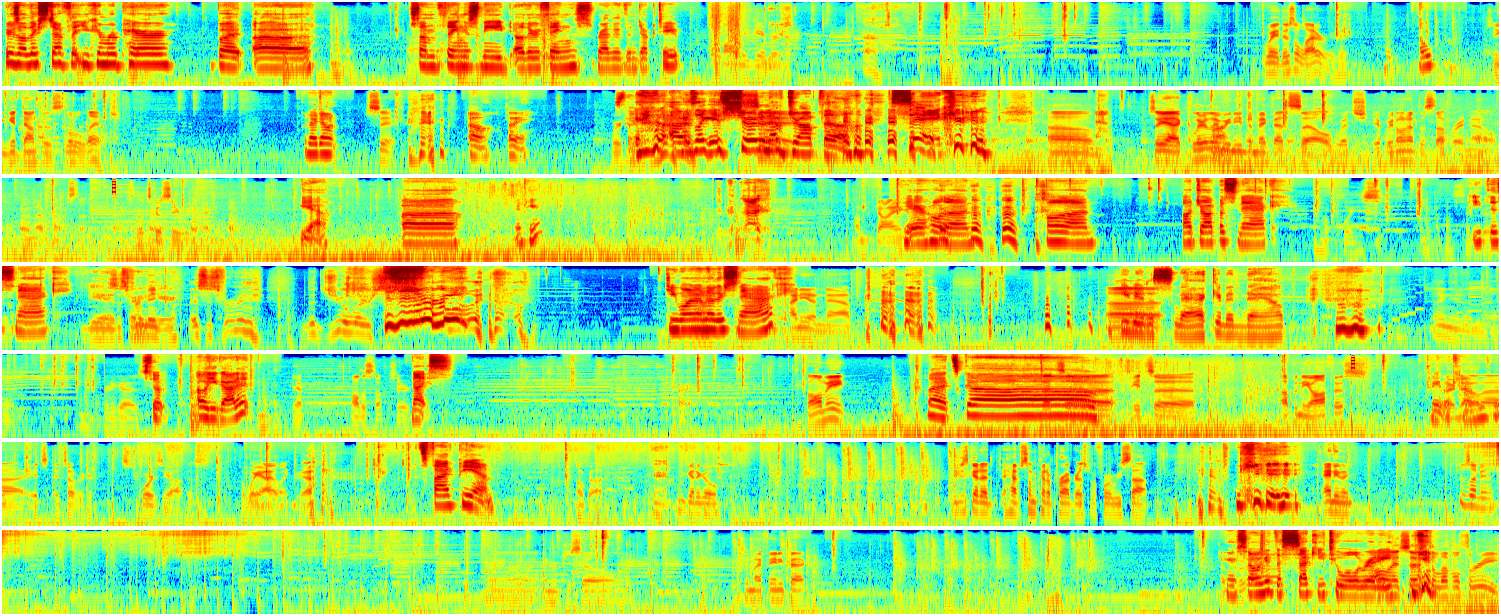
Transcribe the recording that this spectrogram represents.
there's other stuff that you can repair but uh some things need other things rather than duct tape Call me gamers. Oh, Wait, there's a ladder right here, nope. So you can get down to this little ledge. but i don't Sick. oh okay. We're i was like it showed enough drop though sick. Um, so yeah, clearly we need to make that cell, which if we don't have the stuff right now, we'll never have the stuff. So let's go see if we can make it. yeah. Uh in here? I'm dying. here hold on. Hold on. I'll drop a snack. Oh, please. Thank eat the snack Yeah, This it's is for me. here. This is for me. The jewelers. this is for me do you want No. another snack I need a nap. You need Uh, a snack and a nap. I need a nap. Ready, guys? so oh you got it Yep. All the stuff is here. nice All right. Follow me. let's go That's uh, it's uh, up in the office. Wait, Or what time no, is it? uh, it's it's over here. It's towards the office. The way I like to go. It's 5 p.m. oh God. Yeah. We gotta go. We just gotta have some kind of progress before we stop. anything. Just anything. Uh, energy cell. It's in my fanny pack. Here, someone get the sucky tool ready. Oh, it says to level three.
